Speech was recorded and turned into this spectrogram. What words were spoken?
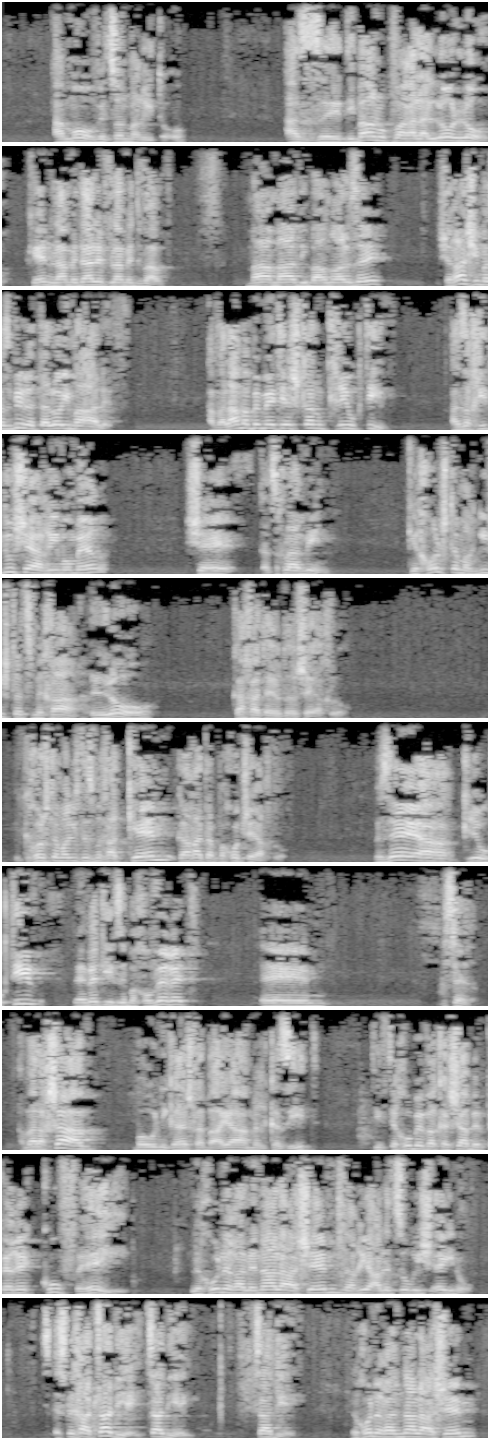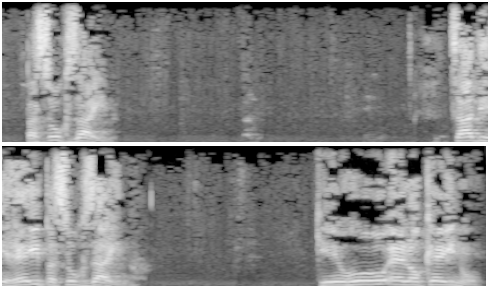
עמו וצאן מרעיתו. אז אה, דיברנו כבר על הלא לא, כן? ל"א ל"ו. מה, מה דיברנו על זה? שרש"י מסביר את הלא עם האלף. אבל למה באמת יש כאן קריא וכתיב? אז החידוש הערים אומר שאתה צריך להבין, ככל שאתה מרגיש את עצמך לא, ככה אתה יותר שייך לו. וככל שאתה מרגיש את עצמך כן, ככה אתה פחות שייך לו. וזה הקריא וכתיב, והבאתי את זה בחוברת. אה, בסדר. אבל עכשיו, בואו ניכנס לבעיה המרכזית. תפתחו בבקשה בפרק קה. לכו נרננה להשם, נריע לצור אישנו. סליחה, צדיה, צדיה, צדיה. לכו נרננה להשם, פסוק ז'. צדי ה' פסוק ז' כי הוא אלוקינו,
